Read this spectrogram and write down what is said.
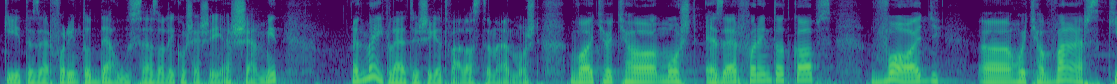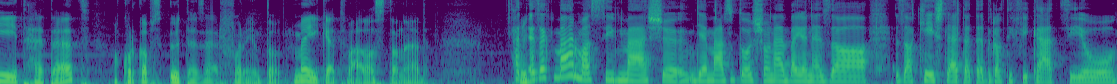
2000 forintot, de 20%-os eséllyel semmit, Hát melyik lehetőséget választanád most? Vagy hogyha most 1000 forintot kapsz, vagy uh, hogyha vársz két hetet, akkor kapsz 5000 forintot. Melyiket választanád? Hát hogy... ezek már masszív más, ugye már az utolsónál bejön ez a, ez a késleltetett gratifikáció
